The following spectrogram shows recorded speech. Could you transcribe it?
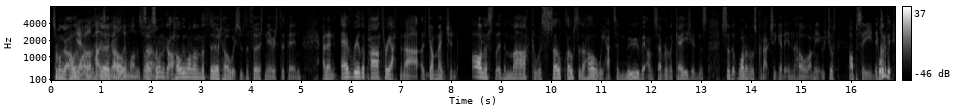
Someone got a hole Yeah, in one well, on the apparently third someone got a hole. hole in one as well. So someone got a hole in one on the third hole, which was the first nearest to the pin, and then every other par three after that, as John mentioned. Honestly, the marker was so close to the hole, we had to move it on several occasions so that one of us could actually get it in the hole. I mean, it was just obscene. There But- could have been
